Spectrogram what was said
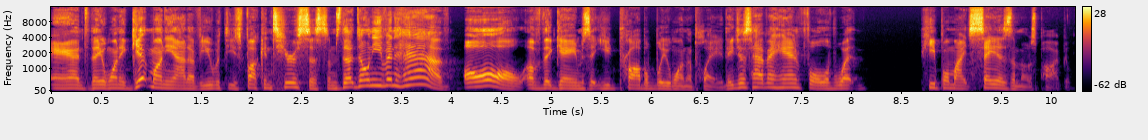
And they want to get money out of you with these fucking tier systems that don't even have all of the games that you'd probably want to play. They just have a handful of what people might say is the most popular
